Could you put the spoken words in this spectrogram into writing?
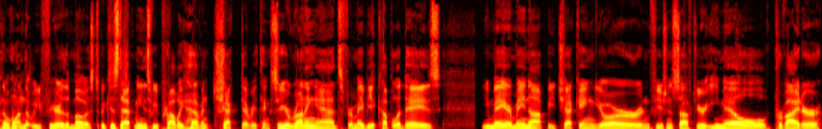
the one that we fear the most because that means we probably haven't checked everything. So you're running ads for maybe a couple of days. You may or may not be checking your Infusionsoft, your email provider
